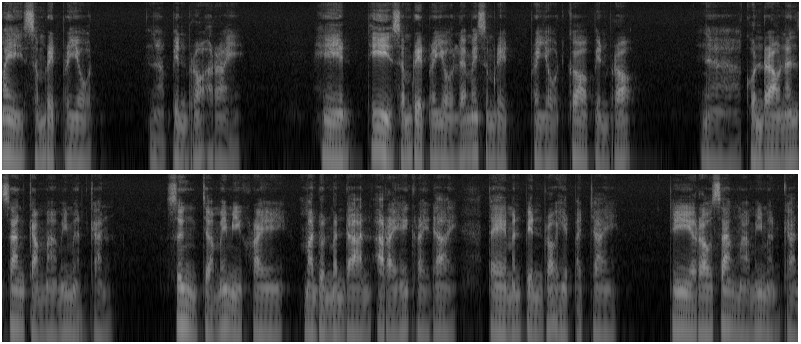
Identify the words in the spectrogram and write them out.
ไม่สำเร็จประโยชน์นะเป็นเพราะอะไร เหตุที่สำเร็จประโยชน์และไม่สำเร็จประโยชน์ก็เป็นเพราะนะคนเรานั้นสร้างกรรมมาไม่เหมือนกัน ซึ่งจะไม่มีใครมาดลบันดาลอะไรให้ใครได้ แต่มันเป็นเพราะเหตุปัจจัยที่เราสร้างมาไม่เหมือนกัน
